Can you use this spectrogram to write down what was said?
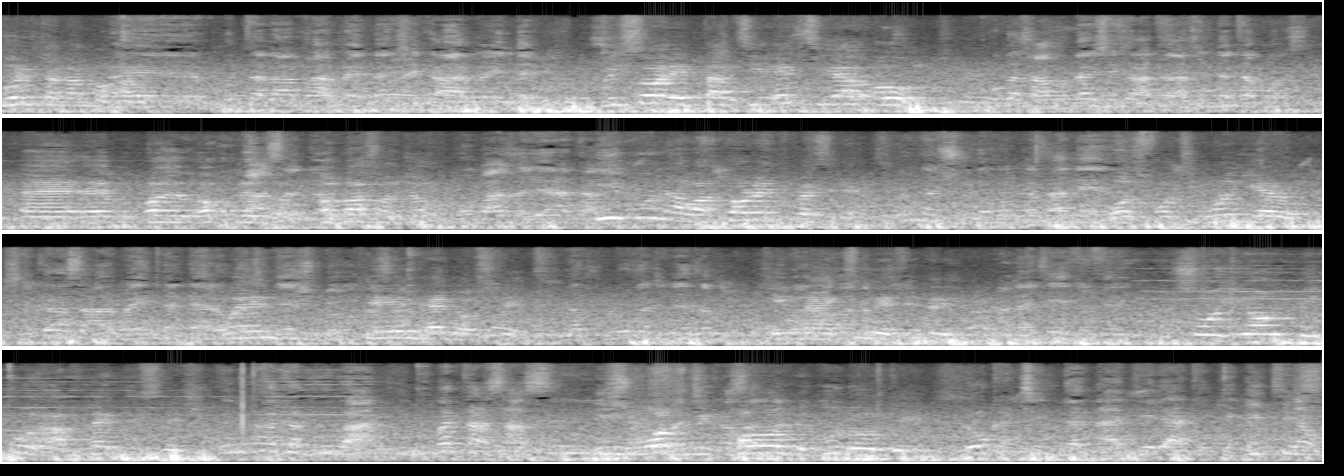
Murtala Mohammed. Murtala Muhammad dan shekara arba'in da biyu We saw a 38 year old muka samu dan shekara talatin da takwas Obasanjo. Obasanjo. Yana ta Even our current president wannan shugaban kasa ne was 41 year old shekararsa arba'in da ɗaya when lokacin da ya he became head of state da lokacin da ya zama in 1983. So young people have led this nation. In aka duba matasa sun yi in what we call the good old days. lokacin da Najeriya take It. Is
